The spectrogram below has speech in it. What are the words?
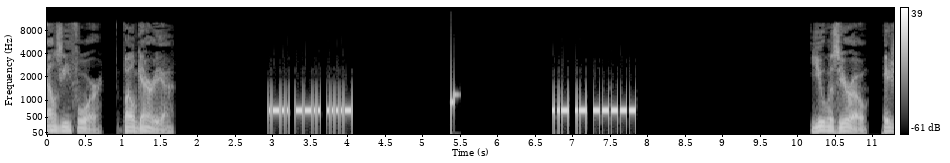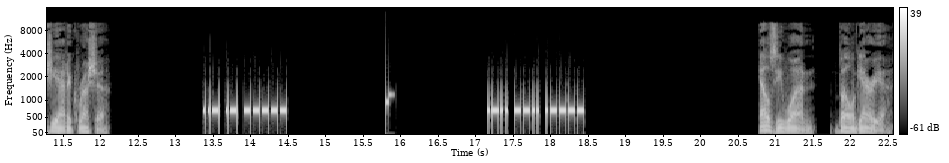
LZ4, Bulgaria. UA0, Asiatic Russia. LZ1, Bulgaria.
